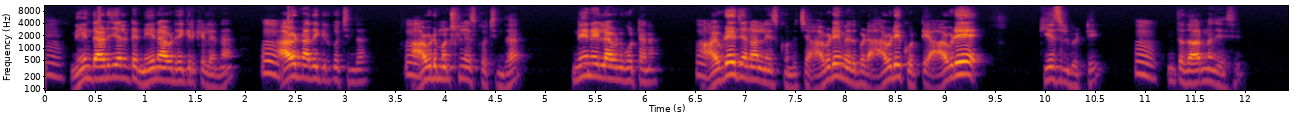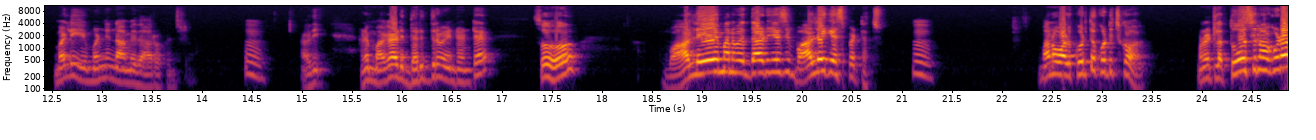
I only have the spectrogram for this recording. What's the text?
Hmm. నేను దాడి చేయాలంటే నేను ఆవిడ దగ్గరికి వెళ్ళానా. ఆవిడ నా దగ్గరికి వచ్చిందా. ఆవిడ మనుషులను వేసుకొచ్చిందా నేను వెళ్ళి ఆవిడ కొట్టానా. ఆవిడే జనాలను వేసుకొని వచ్చి ఆవిడే మీద పడి ఆవిడే కొట్టి ఆవిడే కేసులు పెట్టి. ఇంత దారుణం చేసి మళ్ళీ మళ్ళీ నా మీద ఆరోపించడం. అది అంటే మగాడి దరిద్రం ఏంటంటే సో వాళ్ళే మన మీద దాడి చేసి వాళ్ళే కేసు పెట్టచ్చు. మనం వాళ్ళు కొడితే కొట్టించుకోవాలి మనం ఇట్లా తోసినా కూడా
